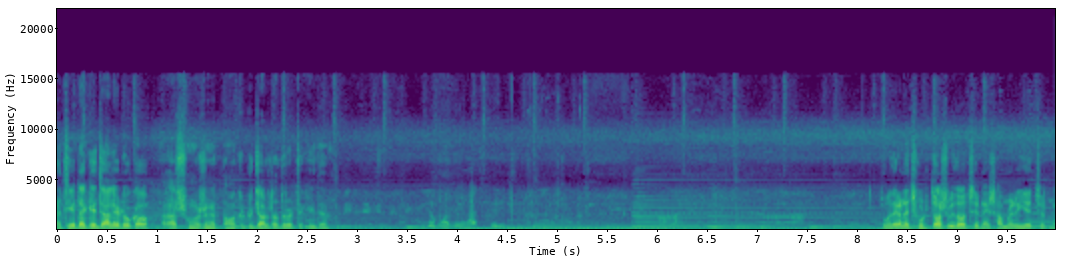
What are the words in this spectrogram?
আচ্ছা এটাকে জালে ঢোকাও, আর সঙ্গে সঙ্গে তোমাকে একটু জালটা ধরে দেখিয়ে দাও। তোমাদের এখানে ছুটতে অসুবিধা হচ্ছে না সামনের ইয়ের জন্য?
